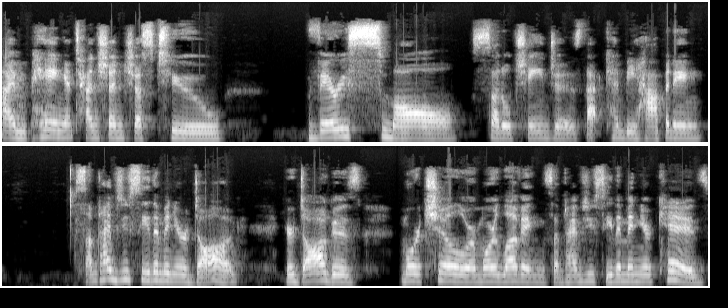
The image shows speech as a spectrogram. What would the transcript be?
I'm paying attention just to very small, subtle changes that can be happening. Sometimes you see them in your dog. Your dog is more chill or more loving. Sometimes you see them in your kids.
